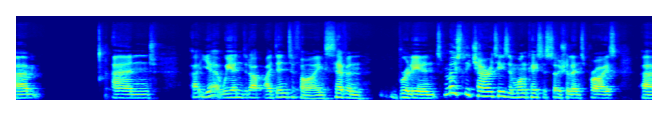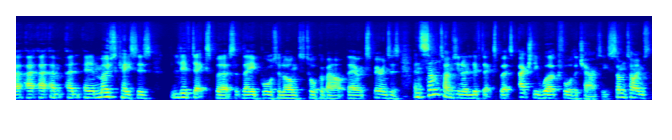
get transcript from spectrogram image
Um, and uh, yeah we ended up identifying seven brilliant mostly charities in one case a social enterprise uh, um, and, and, in most cases, lived experts that they brought along to talk about their experiences. And sometimes, you know, lived experts actually work for the charities. Sometimes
